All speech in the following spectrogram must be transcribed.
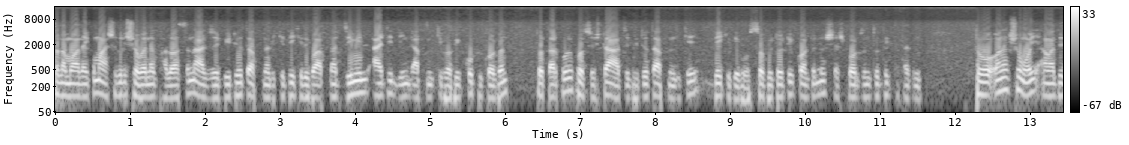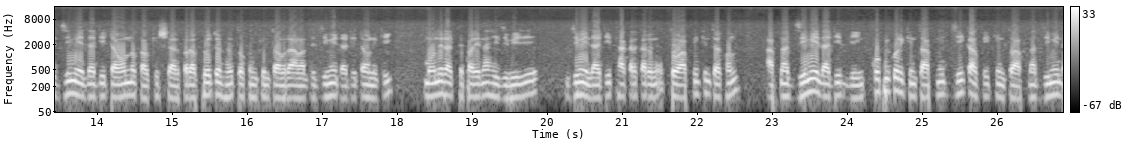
আসসালামু আলাইকুম। আশা করি সবাই অনেক ভালো আছেন। আজ এই ভিডিওতে আপনাদেরকে দেখিয়ে দেবো আপনার জিমেইল আইডি লিঙ্ক আপনি কীভাবে কপি করবেন। তো তারপরে প্রসেসটা আজ এই ভিডিওতে আপনাদেরকে দেখিয়ে দেবো। সো ভিডিওটি কন্টিনিউ শেষ পর্যন্ত দেখতে থাকুন। তো অনেক সময় আমাদের জিমেইল আইডিটা অন্য কাউকে শেয়ার করা প্রয়োজন হয়, তখন কিন্তু আমরা আমাদের জিমেইল আইডিটা অনেকেই মনে রাখতে পারি না হিজিবি জিমেইল আইডি থাকার কারণে। তো আপনি কিন্তু এখন আপনার জিমেইল আইডির লিঙ্ক কপি করে কিন্তু আপনি যে কাউকে কিন্তু আপনার জিমেইল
